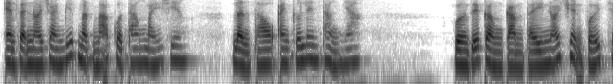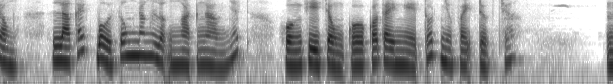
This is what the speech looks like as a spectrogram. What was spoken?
Em sẽ nói cho anh biết mật mã của thang máy riêng. Lần sau anh cứ lên thẳng nha. Vương Dĩ cầm cảm thấy nói chuyện với chồng là cách bổ sung năng lượng ngọt ngào nhất, huống chi chồng cô có tay nghề tốt như vậy được chứ. Ừ.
